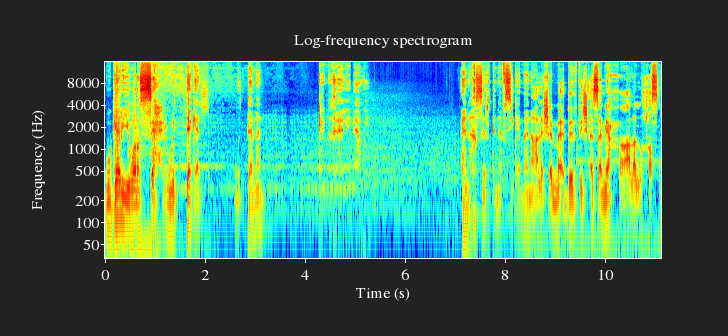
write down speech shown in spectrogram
وجري ورا السحر والدجل. والتمن كان غالي قوي أنا خسرت نفسي كمان علشان ما قدرتش أسامحها على اللي حصل.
